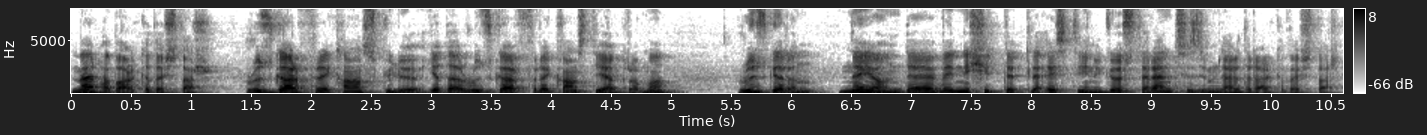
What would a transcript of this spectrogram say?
Merhaba arkadaşlar. Rüzgar frekans gülü ya da rüzgar frekans diyagramı rüzgarın ne yönde ve ne şiddetle estiğini gösteren çizimlerdir arkadaşlar.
